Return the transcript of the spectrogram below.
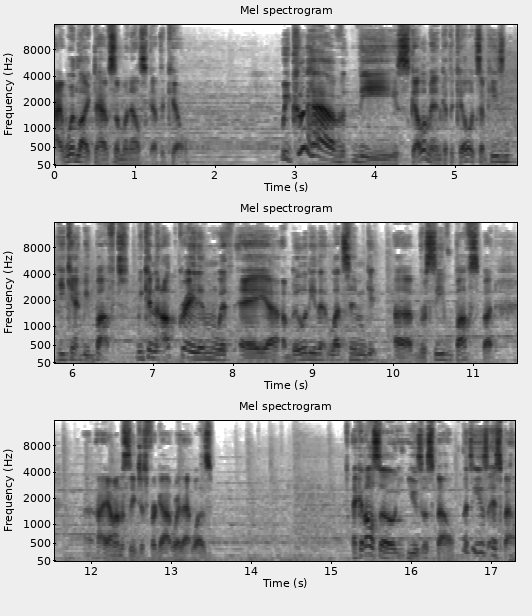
I would like to have someone else get the kill. We could have the Skeleman get the kill, except he's he can't be buffed. We can upgrade him with a uh, ability that lets him get uh, receive buffs, but I honestly just forgot where that was. I could also use a spell. Let's use a spell.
